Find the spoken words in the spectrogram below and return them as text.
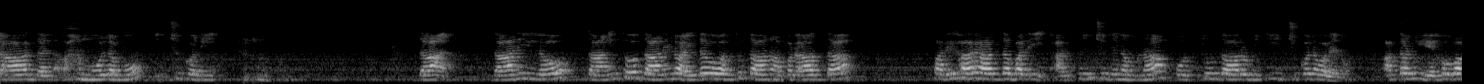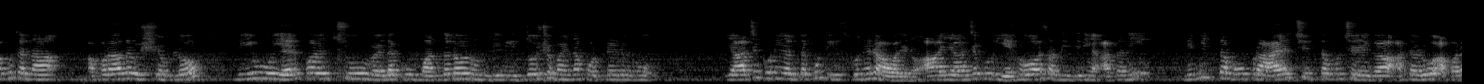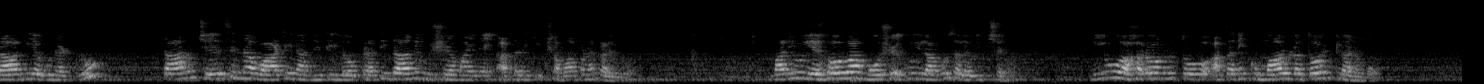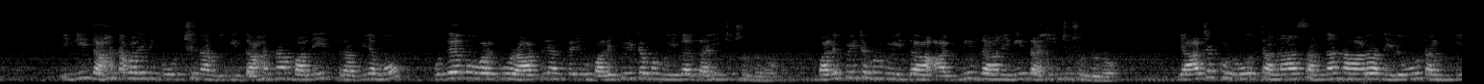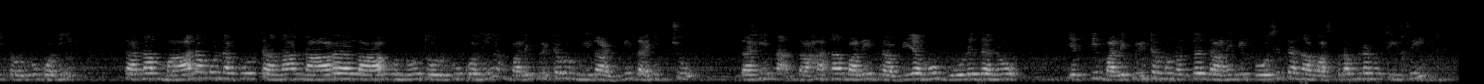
ఆ ధన మూలము ఇచ్చుకొని దా దానిలో దానితో దానిలో ఐదవ వంతు తాను అపరాధ పరిహారార్థ బలి అర్పించు దినమున పొత్తుదారునికి ఇచ్చుకొనవలెను. అతడు యహోవాకు తన అపరాధ విషయంలో నీవు ఏర్పరచు వెలకు మందలో నుండి నిర్దోషమైన పొట్టేలును యాజకుని యొద్దకు తీసుకుని రావలెను. ఆ యాజకుడు యహోవా సన్నిధిని అతని నిమిత్తము ప్రాయశ్చిత్తము చేయగా అతడు అపరాధి అగునట్లు తాను చేసిన వాటినన్నిటిలో ప్రతిదాని విషయమైన అతనికి క్షమాపణ కలుగు మరియు యహోవా మోషకు ఇలాగూ సెలవిచ్చెను. నీవు అహరోనుతో అతని కుమారులతో ఇట్లనుము. ఇది దహన బలిని గూర్చిన విధి. దహన బలి ద్రవ్యము ఉదయం వరకు రాత్రి అంతయు బలిపీఠము మీద దహించుచుండును. బలిపీఠము మీద అగ్ని దానిని దహించుచుండును. యాజకుడు తన సన్ననార నిలువు టంగి తొడుగుకొని తన మానమునకు తన నారలాగును తొడుగుకొని బలిపీఠము మీద అగ్ని దహించు దహిన దహన బలి ద్రవ్యము బూడిదను ఎత్తి బలిపీఠము నొద్ద దానిని పోసి తన వస్త్రములను తీసి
